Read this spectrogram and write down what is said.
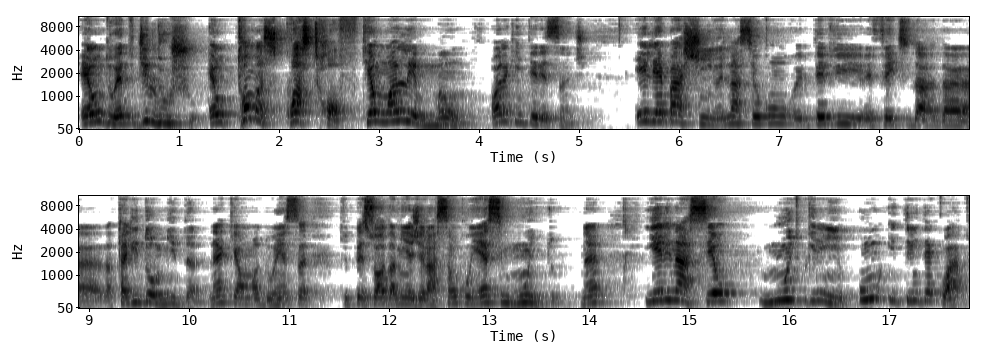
é um dueto de luxo. É o Thomas Quasthoff, que é um alemão. Olha que interessante. Ele é baixinho, ele nasceu com. Ele teve efeitos da, da, da talidomida, né? Que é uma doença que o pessoal da minha geração conhece muito, né? E ele nasceu muito pequenininho, 1,34.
